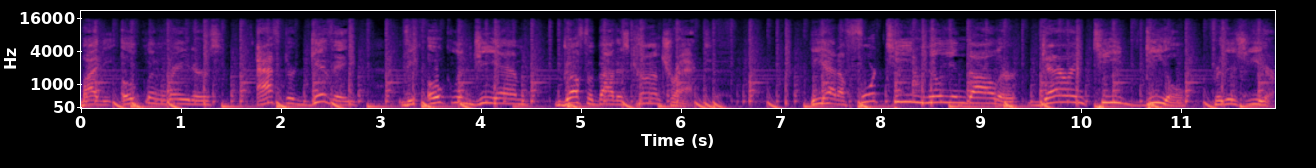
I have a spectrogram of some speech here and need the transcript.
by the Oakland Raiders after giving the Oakland GM guff about his contract. He had a $14 million guaranteed deal for this year.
